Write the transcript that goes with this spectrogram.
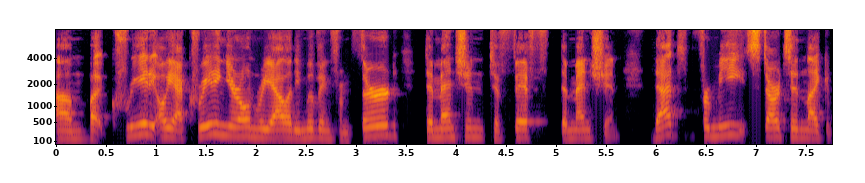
Um, but creating, oh yeah, creating your own reality, moving from third dimension to fifth dimension. That for me starts in like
